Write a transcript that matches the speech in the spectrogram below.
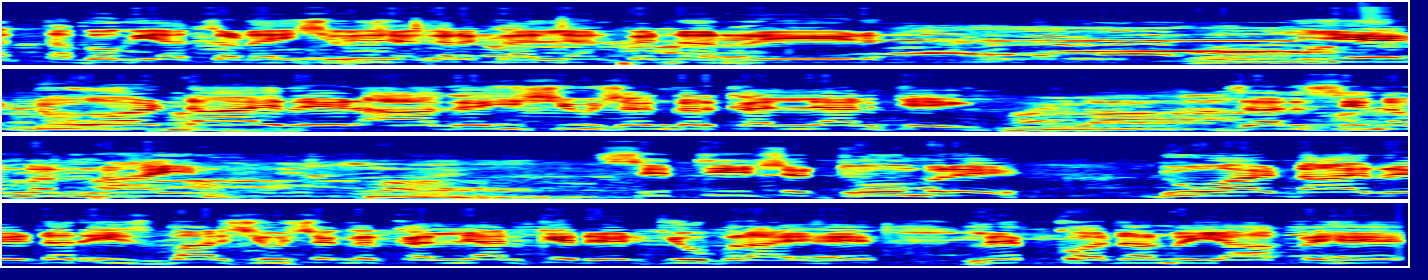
आता बघूया चढाई शिवशंकर कल्याण कडनं रेड। ये डू और डाई रेड आ गई शिवशंकर कल्याण की। Jersey number nine Satish Thombre do और डाई रेडर इस बार शिवशंकर कल्याण के रेड के ऊपर आए हैं। लेफ़्ट कॉर्नर में यहाँ पे है।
